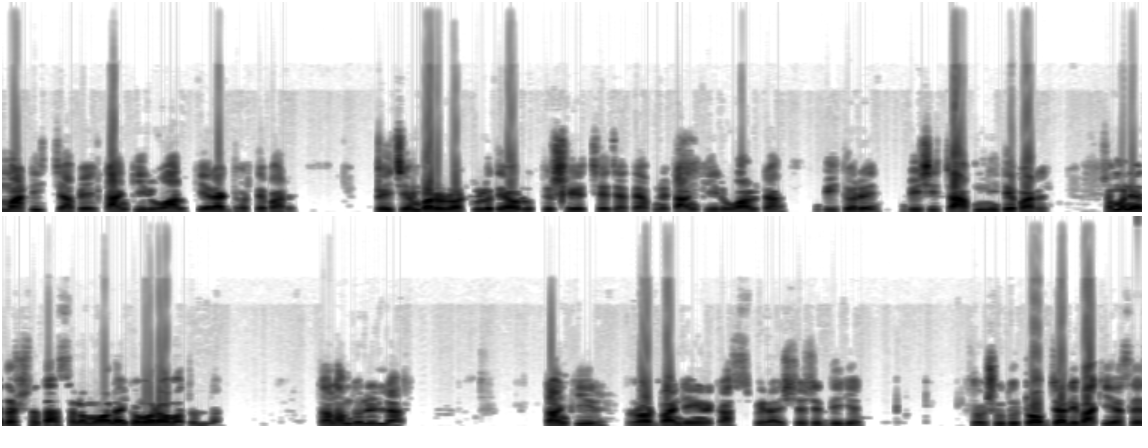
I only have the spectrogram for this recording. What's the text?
মাটির চাপে টাঙ্কির ওয়াল কেরাক ধরতে পারে। তো এই চেম্বারের রডগুলো দেওয়ার উদ্দেশ্য হচ্ছে যাতে আপনি টাঙ্কির ওয়ালটা ভিতরে বেশি চাপ নিতে পারে। সম্মানীয় দর্শক, আসসালামু আলাইকুম রহমতুল্লাহ তো আলহামদুলিল্লাহ, টাঙ্কির রড বাইন্ডিংয়ের কাজ প্রায় শেষের দিকে। তো শুধু টপ জালি বাকি আছে,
